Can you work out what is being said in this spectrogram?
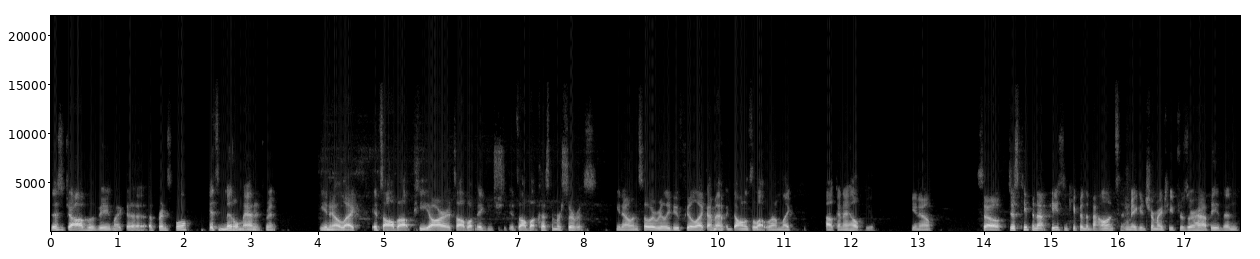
this job of being like a, a principal, it's middle management. You know, like it's all about PR. It's all about making. It's all about customer service. You know, and so I really do feel like I'm at McDonald's a lot, where I'm like, how can I help you? You know, so just keeping that peace and keeping the balance and making sure my teachers are happy, then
